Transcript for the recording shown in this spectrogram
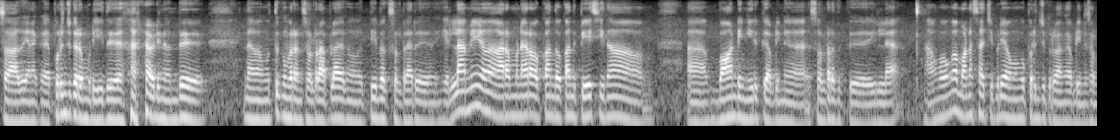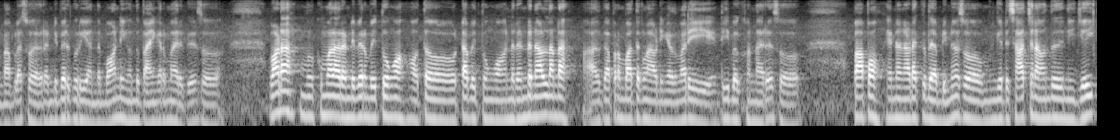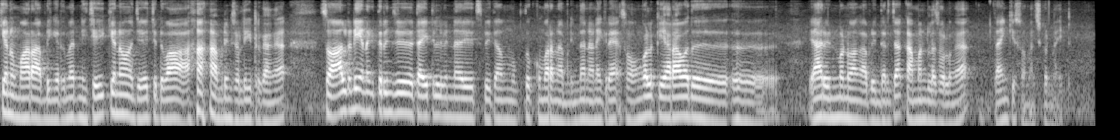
ஸோ அது எனக்கு புரிஞ்சுக்கிற முடியுது அப்படின்னு வந்து நம்ம முத்துக்குமரன் சொல்கிறாப்புல தீபக் சொல்கிறாரு எல்லாமே அரை மணி நேரம் உட்காந்து உட்காந்து பேசி தான் பாண்டிங் இருக்குது அப்படின்னு சொல்கிறதுக்கு இல்லை. அவங்கவுங்க மனசாட்சிப்படி அவங்கவுங்க புரிஞ்சுக்கிடுவாங்க அப்படின்னு சொல்கிறாப்புல ஸோ ரெண்டு பேருக்குரிய அந்த பாண்டிங் வந்து பயங்கரமாக இருக்குது ஸோ வாடா மு- குமாரா ரெண்டு பேரும் போய் தூங்கும் ஒத்த ஒட்டா போய் தூங்கும் இன்னும் ரெண்டு நாள் தான்டா. அதுக்கப்புறம் பார்த்துக்கலாம் அப்படிங்கிறது மாதிரி தீபக் சொன்னார். ஸோ பார்ப்போம் என்ன நடக்குது அப்படின்னு. ஸோ இங்கிட்டு சாச்சனா வந்து நீ ஜெயிக்கணும் மாறா அப்படிங்கிறது மாதிரி நீ ஜெயிக்கணும் ஜெயிச்சுட்டு வா அப்படின்னு சொல்லிக்கிட்டு இருக்காங்க. ஸோ ஆல்ரெடி எனக்கு தெரிஞ்சு title winner it's become Muthu Kumaran அப்படின்னு தான் நினைக்கிறேன். ஸோ உங்களுக்கு யாராவது யார் வின் பண்ணுவாங்க அப்படின்னு தெரிஞ்சால் கமெண்டில் சொல்லுங்கள் thank you so much good night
